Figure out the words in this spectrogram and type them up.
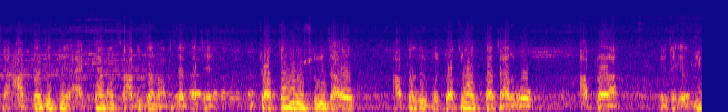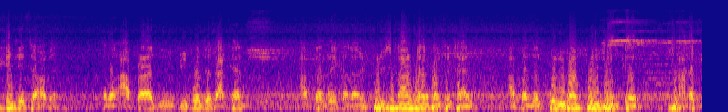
তা আপনাদেরকে একটা মাত্র আবেদন আপনাদের কাছে যত অসুবিধা হোক, আপনাদের উপর যত অত্যাচার হোক, আপনারা এটাকে লিখে যেতে হবে। এবং আপনারা যদি বিপদে রাখেন আপনাদের এখানে আমি পরিষ্কারভাবে বলতে চাই, আপনাদের পরিবার পরিজনকে সাহায্য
